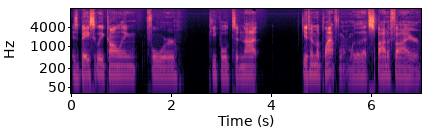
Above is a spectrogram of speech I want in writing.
is basically calling for people to not give him a platform, whether that's Spotify or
